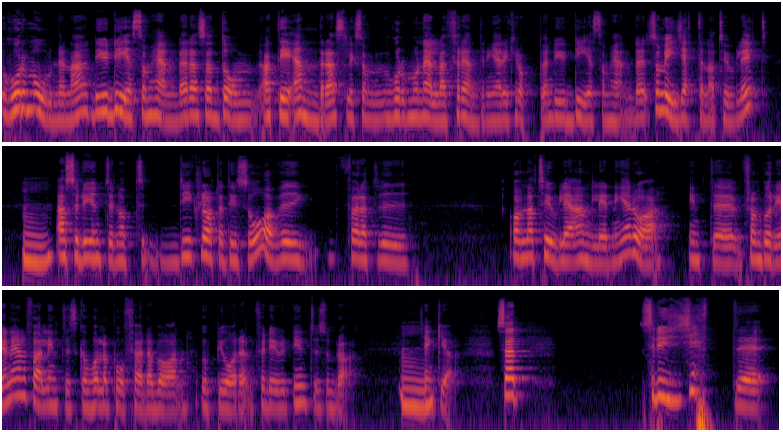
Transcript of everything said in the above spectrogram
hormonerna, det är ju det som händer, alltså att, de, att det ändras, liksom hormonella förändringar i kroppen, det är ju det som händer, som är jättenaturligt. Mm. Alltså det är ju inte något, det är klart att det är så, vi, för att vi av naturliga anledningar då, inte, från början i alla fall, inte ska hålla på att föda barn upp i åren, för det, det är ju inte så bra, Mm. tänker jag. Så att, så det är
